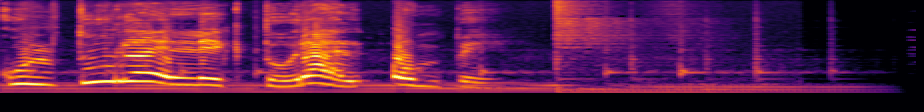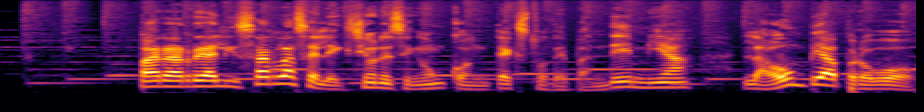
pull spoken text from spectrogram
Cultura electoral OMPE. Para realizar las elecciones en un contexto de pandemia, la OMPE aprobó,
